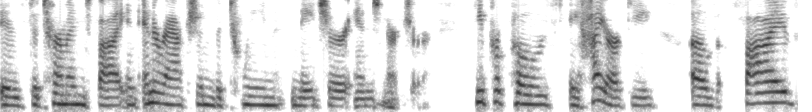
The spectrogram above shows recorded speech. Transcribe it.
is determined by an interaction between nature and nurture. He proposed a hierarchy of five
